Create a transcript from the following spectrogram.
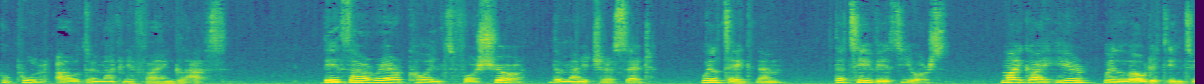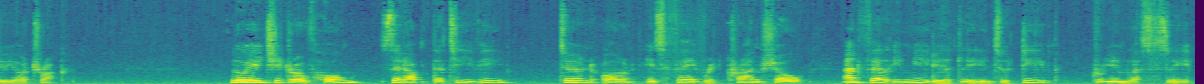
who pulled out a magnifying glass. These are rare coins for sure, the manager said. We'll take them. The TV is yours. My guy here will load it into your truck. Luigi drove home, set up the TV, turned on his favorite crime show, and fell immediately into deep, dreamless sleep.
